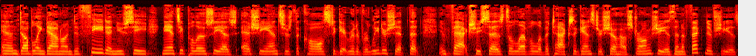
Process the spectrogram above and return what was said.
and doubling down on defeat. And you see Nancy Pelosi as as she answers the calls to get rid of her leadership. That in fact she says the level of attacks against her show how strong she is and effective she is.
